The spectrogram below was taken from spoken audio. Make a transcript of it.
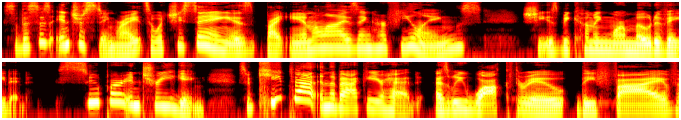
So this is interesting, right? So what she's saying is by analyzing her feelings, she is becoming more motivated. Super intriguing. So keep that in the back of your head as we walk through the five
